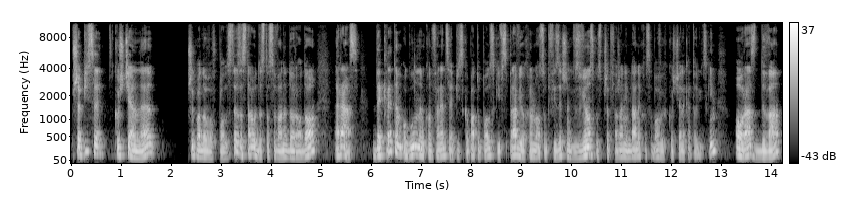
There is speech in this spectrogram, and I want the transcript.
przepisy kościelne, przykładowo w Polsce, zostały dostosowane do RODO raz dekretem ogólnym Konferencji Episkopatu Polski w sprawie ochrony osób fizycznych w związku z przetwarzaniem danych osobowych w Kościele katolickim oraz dwa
